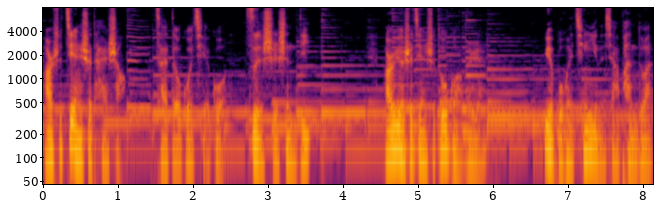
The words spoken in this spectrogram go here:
而是见识太少，才得过且过，自视甚低。而越是见识多广的人，越不会轻易的下判断，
